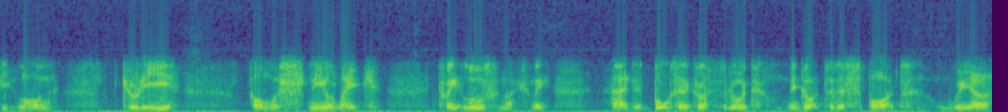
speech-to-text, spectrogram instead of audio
feet long, grey, almost snail-like, quite loathsome actually. Uh, just bolted across the road. They got to the spot where it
